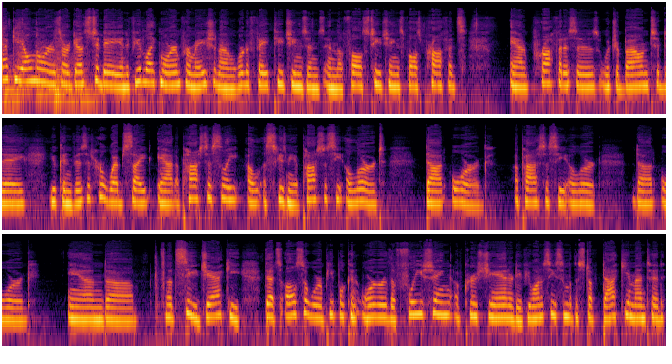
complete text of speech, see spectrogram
Jackie Alnor is our guest today, and if you'd like more information on Word of Faith teachings and, and the false teachings, false prophets, and prophetesses which abound today, you can visit her website at apostasy, uh, excuse me, apostasyalert.org, apostasyalert.org. And uh, let's see, Jackie, that's also where people can order The Fleecing of Christianity. If you want to see some of the stuff documented,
